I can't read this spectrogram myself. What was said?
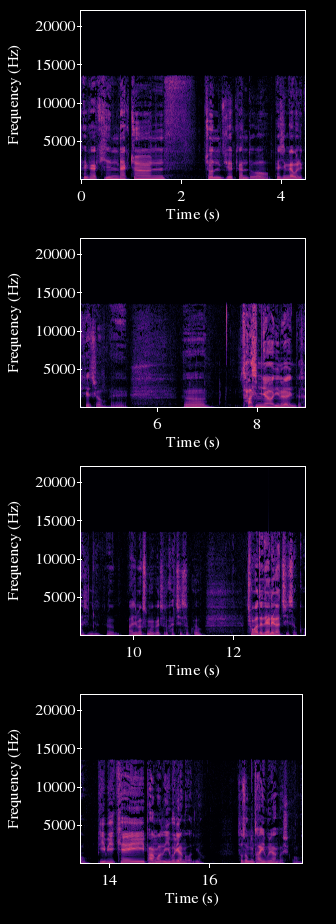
그러니까 김백준 전 기획관도 배신감을 느끼겠죠. 예. 어, 40년이나 아닙니까? 40년? 그 마지막 순간까지도 같이 있었고요. 청와대 내내 같이 있었고, BBK 방어는 이분이 한 거거든요. 소송 다 이분이 한 것이고,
